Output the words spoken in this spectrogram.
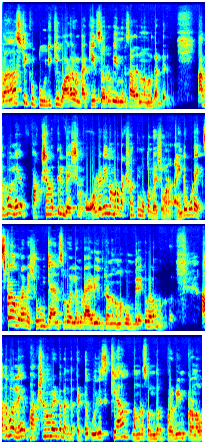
പ്ലാസ്റ്റിക് ഉരുക്കി വട ഉണ്ടാക്കി സെർവ് ചെയ്യുന്ന ഒരു സാധനം നമ്മൾ കണ്ടിരുന്നു. അതുപോലെ ഭക്ഷണത്തിൽ വിഷം ഓൾറെഡി നമ്മുടെ ഭക്ഷണത്തിൽ മൊത്തം വിഷമാണ്. അതിന്റെ കൂടെ എക്സ്ട്രാ കുറേ വിഷവും ക്യാൻസറും എല്ലാം കൂടെ ആഡ് ചെയ്തിട്ടാണ് നമുക്ക് മുമ്പിലേക്ക് വിളമ്പുന്നത് അതുപോലെ ഭക്ഷണവുമായിട്ട് ബന്ധപ്പെട്ട് ഒരു സ്കാം നമ്മുടെ സ്വന്തം പ്രവീൺ പ്രണവ്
